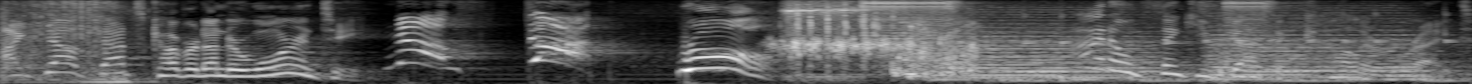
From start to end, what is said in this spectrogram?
I doubt that's covered under warranty. No, stop! Roll! I don't think you've got the color right.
